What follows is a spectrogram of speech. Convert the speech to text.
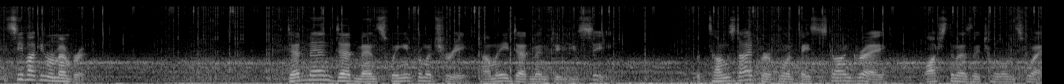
Let's see if I can remember it. Dead man, dead man, swinging from a tree. How many dead men do you see? With tongues dyed purple and faces gone gray, watch them as they twirl and sway.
